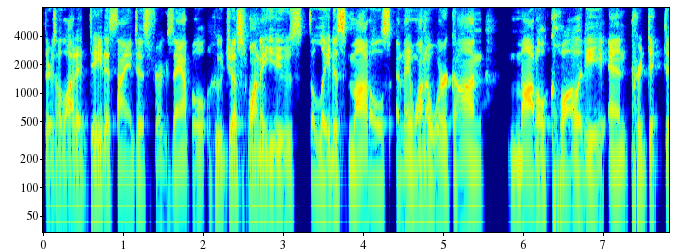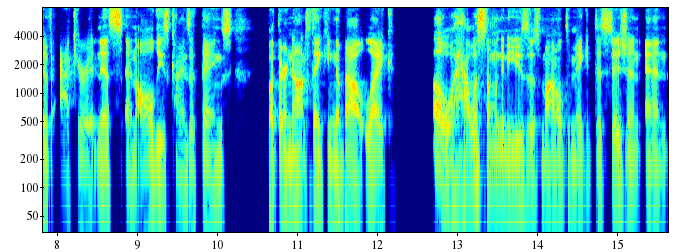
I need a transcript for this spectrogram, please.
there's a lot of data scientists for example who just want to use the latest models and they want to work on model quality and predictive accurateness and all these kinds of things but they're not thinking about like oh how is someone going to use this model to make a decision? And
